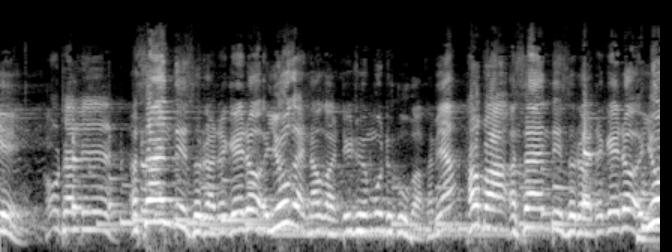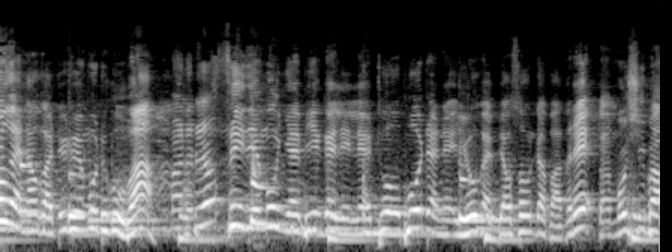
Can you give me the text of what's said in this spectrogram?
ရေကောင်းတယ်လေအစမ်းအသစ်ဆိုတာတကယ်တော့အယိုးကန်နောက်ကတီထွင်မှုတစ်ခုပါခင်ဗျာဟုတ်ပါအစမ်းအသစ်ဆိုတာတကယ်တော့အယိုးကန်နောက်ကတီထွင်မှုတစ်ခုပါမှန်တယ်ဗျာစီစဉ်မှုညံပြည့်ခဲ့ရင်လည်းထိုးအဖို့တန်တဲ့အယိုးကန်ပျောက်ဆုံးတတ်ပါတဲ့တမိုးရှိပါ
